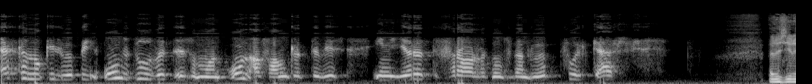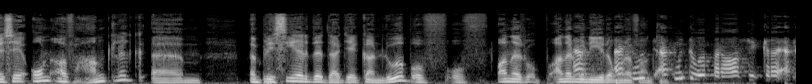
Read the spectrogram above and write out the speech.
Ek kan ook nie loop nie. Ons doelwit is om on onafhanklik te wees en die Here te vra dat ons kan loop voor Kers. En as jy nou sê onafhanklik, ehm um, impliseer dit dat jy kan loop of of ander op ander maniere ek, ek moet onafhanklik. ek moet 'n operasie kry. Ek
